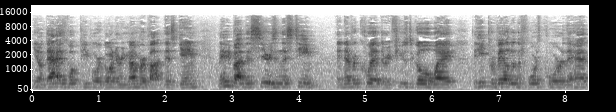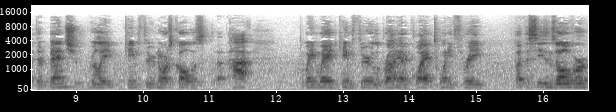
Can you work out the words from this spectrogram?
you know that is what people are going to remember about this game, maybe about this series and this team. They never quit. They refused to go away. The Heat prevailed in the fourth quarter. They had their bench really came through. Norris Cole was uh, hot. Dwyane Wade came through. LeBron had a quiet 23. But the season's over.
